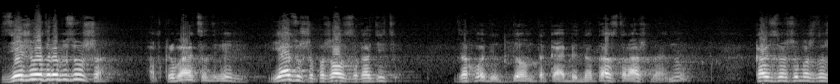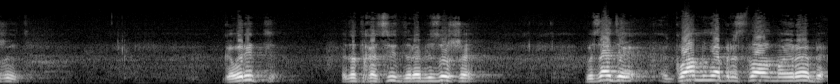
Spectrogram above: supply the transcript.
Здесь живет Рабизуша. Открывается дверь. Язуша, пожалуйста, заходите. Заходит в дом, такая беднота страшная. Ну, кажется, что можно жить. Говорит этот хасид Рабизуша, вы знаете, к вам меня прислал мой Рэбе.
